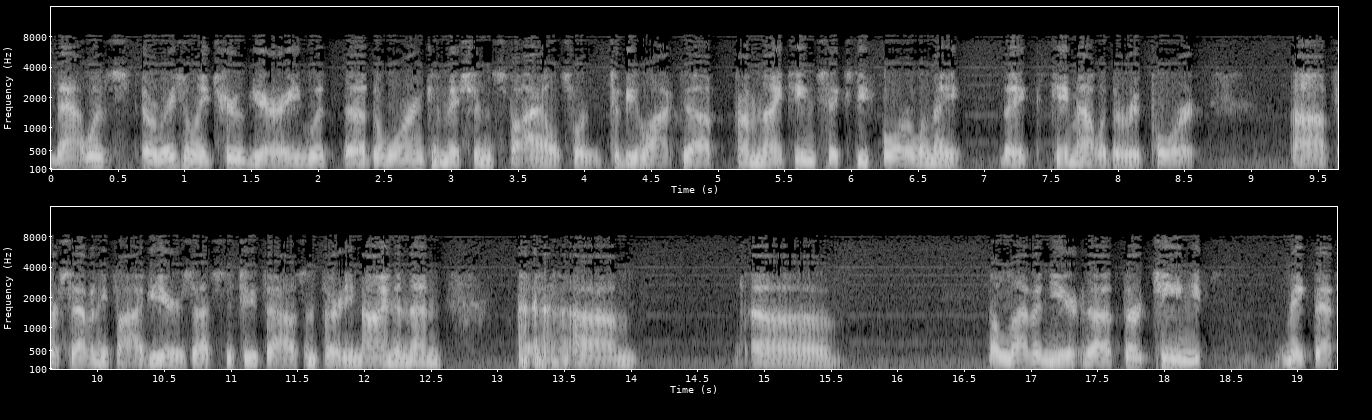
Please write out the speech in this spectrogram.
that was originally true, Gary, with uh, the Warren Commission's files were to be locked up from 1964 when they, they came out with the report uh, for 75 years. That's the 2039, and then um, uh, 11 years, uh, 13, make that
